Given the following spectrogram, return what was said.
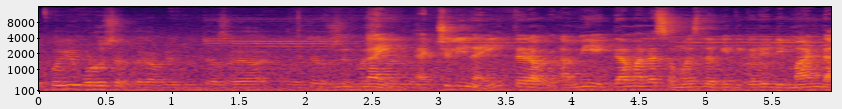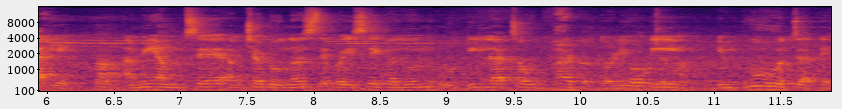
उपयोगी पडू शकतं का म्हणजे तुमच्या सगळ्या? नाही ॲक्च्युली नाही तर आम्ही एकदा मला समजलं की तिकडे डिमांड आहे. आम्ही आमचे आमच्या डोनर्सचे पैसे घालून ओ टीलाचा उद्धार करतो आणि ओ ओके, टी हां. इम्प्रूव्ह होत जाते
